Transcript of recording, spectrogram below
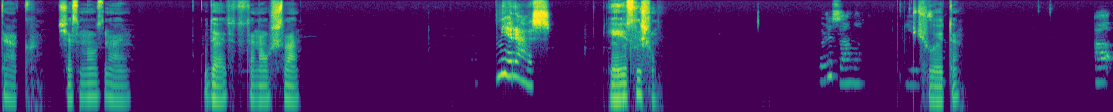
Так, сейчас мы узнаем. Куда это тут она ушла? Мираж! Я ее слышу. То же самое. Есть. Что это? А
